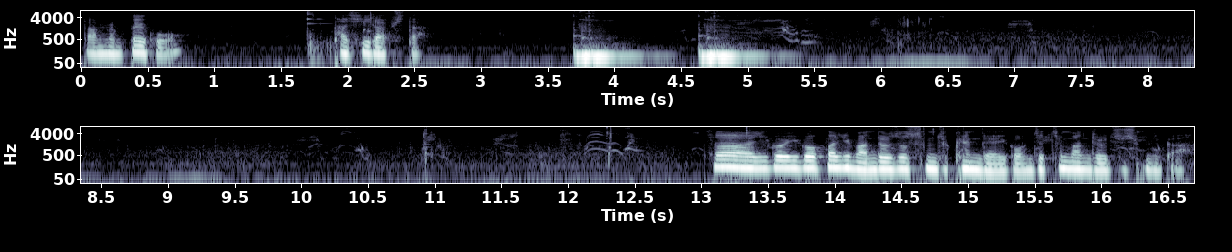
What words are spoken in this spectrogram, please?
한 명 빼고 다시 일합시다. 자, 이거 이거 빨리 만들어줬으면 좋겠는데 이거 언제쯤 만들어주십니까?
